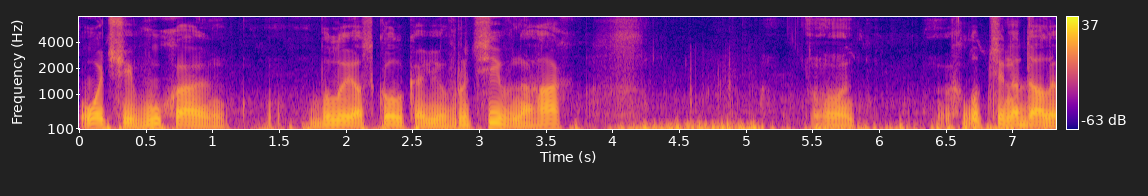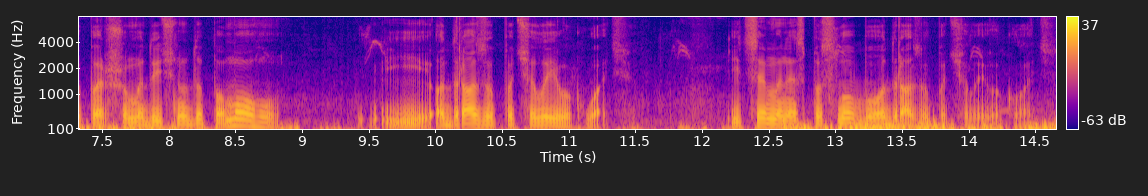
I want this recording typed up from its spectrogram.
очі, вуха, були осколкові в руці, в ногах. От. Хлопці надали першу медичну допомогу і одразу почали евакуацію. І це мене спасло, бо одразу почали евакуацію.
